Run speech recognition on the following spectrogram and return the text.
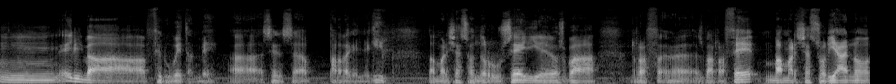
mm, ell va fer-ho bé també, eh, sense part d'aquell equip. Va marxar Sandro Rossell i es va, refer, es va refer, va marxar Soriano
